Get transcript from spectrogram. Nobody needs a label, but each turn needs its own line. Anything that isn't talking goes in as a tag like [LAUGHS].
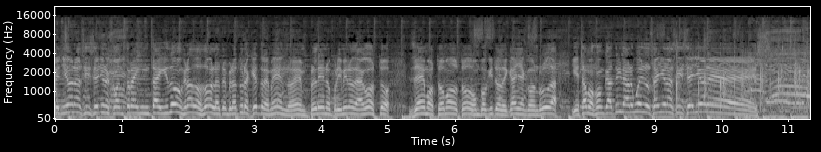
Señoras y señores, con 32 grados 2 la temperatura, qué tremendo, ¿eh? en pleno primero de agosto. Ya hemos tomado todos un poquito de caña con ruda y estamos con Catril Arguello, señoras y señores.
